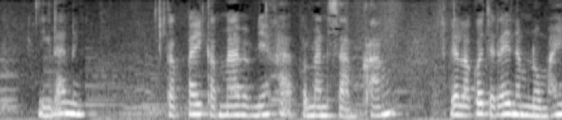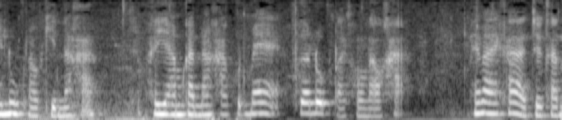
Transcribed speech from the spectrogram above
ำอีกด้านหนึ่งกลับไปกลับมาแบบนี้ค่ะ ประมาณสามครั้ง แล้วเราก็จะได้นำนมให้ลูกเรากินนะคะ พยายามกันนะคะ คุณแม่เพื่อลูกหลอยของเราค่ะบ๊ายบายค่ะ เจอกัน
